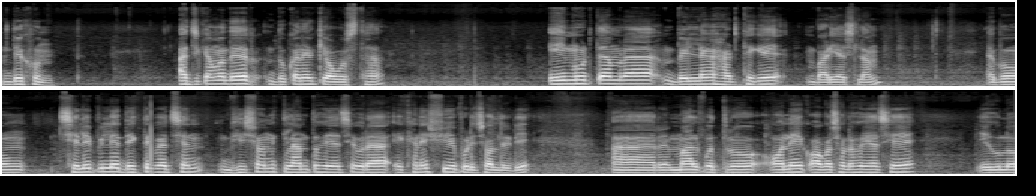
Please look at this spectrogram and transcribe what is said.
দেখুন, আজকে আমাদের দোকানের কি অবস্থা? এই মুহূর্তে আমরা বেলডাঙ্গা হাট থেকে বাড়ি আসলাম এবং ছেলেপিলে দেখতে পাচ্ছেন ভীষণ ক্লান্ত হয়ে আছে, ওরা এখানে শুয়ে পড়েছে অলরেডি আর মালপত্র অনেক অগোছালো হয়ে আছে, এগুলো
